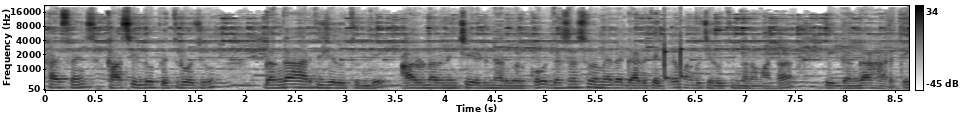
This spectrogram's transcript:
హాయ్ ఫ్రెండ్స్ కాశీలో ప్రతిరోజు గంగా హారతి జరుగుతుంది. ఆరున్నర నుంచి ఏడున్నర వరకు దశాశ్వమేధ గాడి దగ్గర మనకు జరుగుతుందన్నమాట ఈ గంగా హారతి.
